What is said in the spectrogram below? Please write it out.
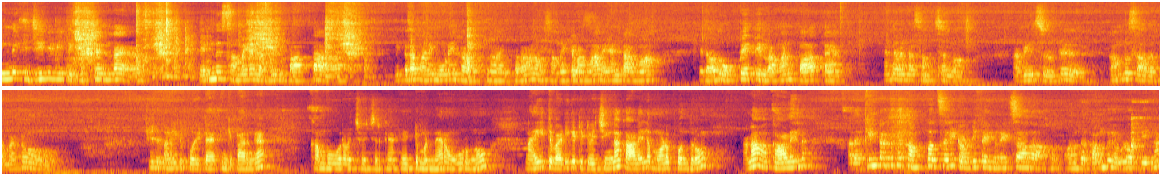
இன்னைக்கு ஜிவி வீட்டு கிச்சனில் என்ன சமையல் அப்படின்னு பார்த்தா இப்போ தான் மணி மூணே கால் நான் இப்போ தான் சமைக்கலாமா வேண்டாமா? ஏதாவது ஒப்பேத்திடலாமான்னு பார்த்தேன். வேண்டாம் வேண்டாம் சமைச்சிடலாம் அப்படின்னு சொல்லிட்டு கம்பு சாதத்தை மட்டும் இது பண்ணிவிட்டு போயிட்டேன். இங்கே பாருங்கள் கம்பு ஊற வச்சு வச்சுருக்கேன். எட்டு மணி நேரம் ஊறணும். நைட்டு வடிகட்டிட்டு வச்சிங்கன்னா காலையில் முளைப்பு வந்துடும் ஆனால் காலையில் அதை கிண்டுறதுக்கு கம்பல்சரி டுவெண்ட்டி ஃபைவ் மினிட்ஸாவது ஆகும். அந்த கம்பு எவ்வளோ அப்படின்னா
